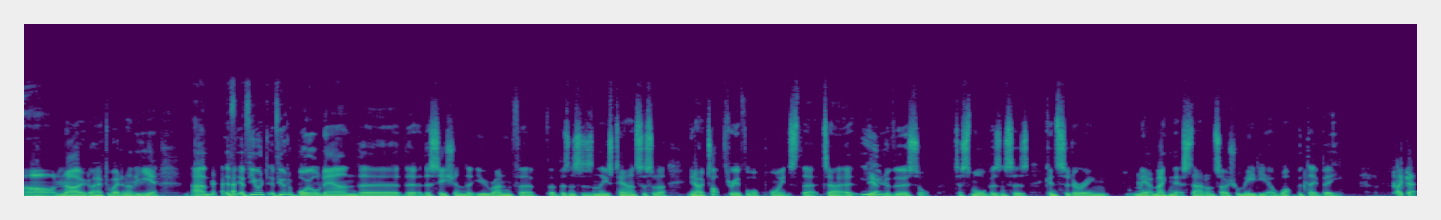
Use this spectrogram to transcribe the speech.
"Oh no, do I have to wait another year?" Um, if, if you were to, if you were to boil down the, the the session that you run for for businesses in these towns to sort of you know top three or four points that uh, are universal to small businesses considering you know, making that start on social media, what would they be? Okay.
